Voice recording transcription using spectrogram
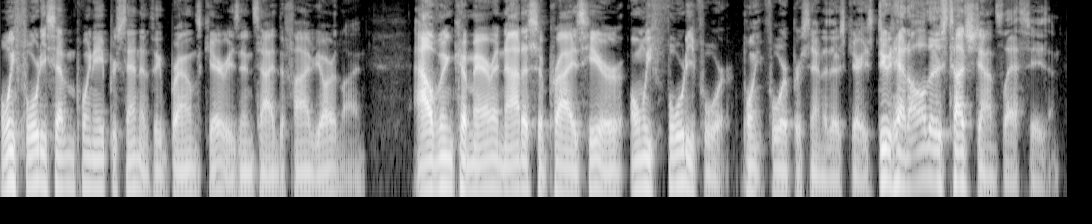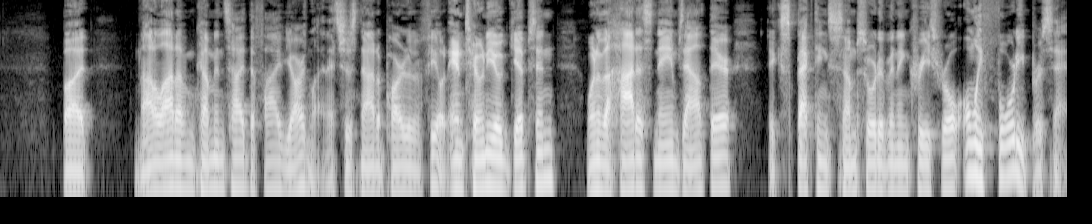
only 47.8% of the Browns carries inside the five yard line. Alvin Kamara, not a surprise here, only 44.4% of those carries. Dude had all those touchdowns last season, but not a lot of them come inside the five yard line. It's just not a part of the field. Antonio Gibson, one of the hottest names out there, expecting some sort of an increased role. Only 40%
